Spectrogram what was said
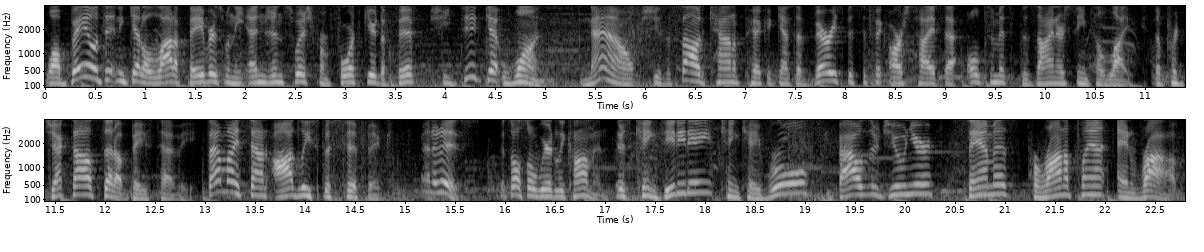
While Bayo didn't get a lot of favors when the engine switched from 4th gear to 5th, she did get one. Now, she's a solid counter pick against a very specific archetype that Ultimate's designers seem to like, the projectile setup based heavy. That might sound oddly specific, and it is. It's also weirdly common. There's King Dedede, King K. Rool, Bowser Jr., Samus, Piranha Plant, and Rob.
